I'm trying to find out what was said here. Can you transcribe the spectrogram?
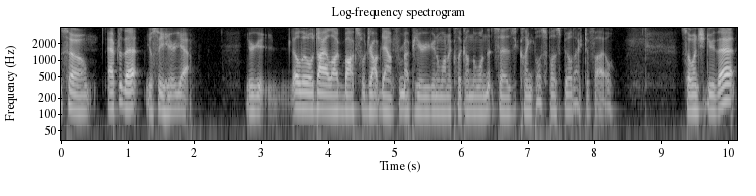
So after that, you'll see here, yeah, you're a little dialog box will drop down from up here. You're going to want to click on the one that says clang plus plus build active file. So once you do that,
